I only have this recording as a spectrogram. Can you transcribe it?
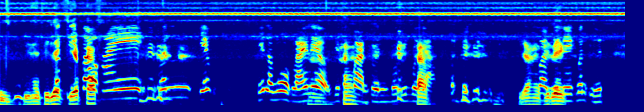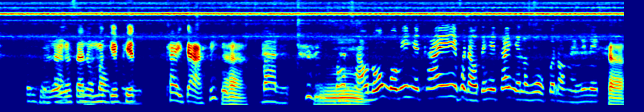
มนี่ให้พี่เล็กเก็บครับ ให้เพิ่นเก็บเฮ็ดละโงกหลายแล้วอยู่ทางบ้านเพิ่นบ่อึดบ่อยากอย่าให้บ้านพี่เล็เล็กกมันอึดเพิ่นเวลาก็สนุกมาเก็บเพชรไข่จ้าอ่าบ้านอืบ้านมสาวน้องบ่มีเฮ็ดไข่เพิ่นเอาแต่เฮ็ดไข่เฮ็ดละโงกเพิ่นเอาให้แม่เล็กครับ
